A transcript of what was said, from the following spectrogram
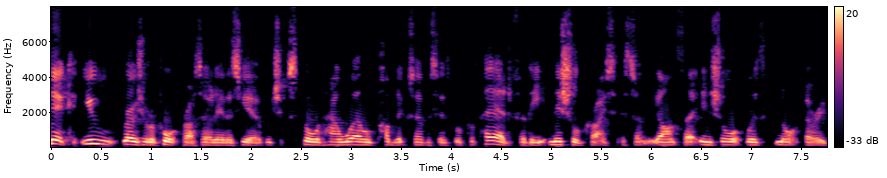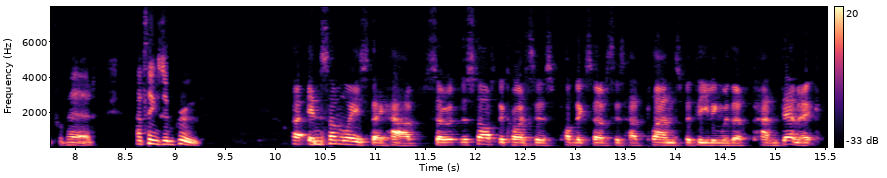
Nick, you wrote a report for us earlier this year which explored how well public services were prepared for the initial crisis, and the answer, in short, was not very prepared. Have things improved? Uh, in some ways, they have. So, at the start of the crisis, public services had plans for dealing with a pandemic,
